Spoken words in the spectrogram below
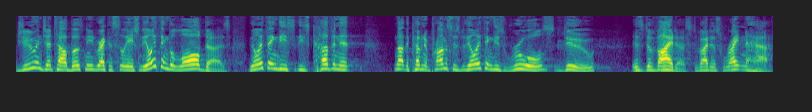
Jew and Gentile both need reconciliation. The only thing the law does, the only thing these, these covenant, not the covenant promises, but the only thing these rules do is divide us, divide us right in half.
